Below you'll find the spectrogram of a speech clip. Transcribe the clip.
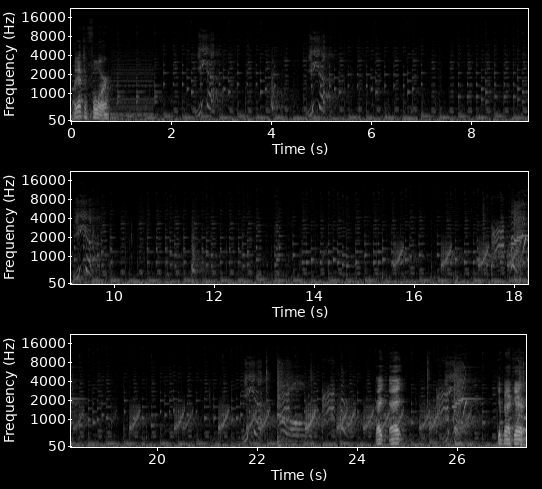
Oh, I got to four. Hey, hey, get back here.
